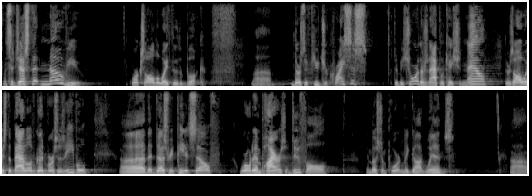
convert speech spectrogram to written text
and suggests that no view works all the way through the book. Uh, there's a future crisis to be sure, there's an application now. There's always the battle of good versus evil uh, that does repeat itself. World empires do fall, and most importantly, God wins. Uh,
